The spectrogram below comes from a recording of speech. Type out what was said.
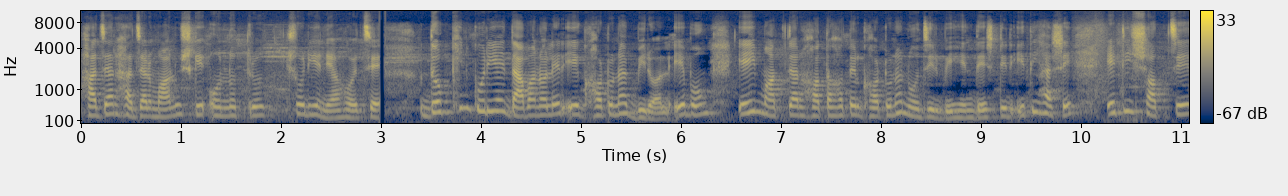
হাজার হাজার মানুষকে অন্যত্র সরিয়ে নেওয়া হয়েছে। দক্ষিণ কোরিয়ায় দাবানলের এ ঘটনা বিরল এবং এই মাত্রার হতাহতের ঘটনা নজিরবিহীন। দেশটির ইতিহাসে এটি সবচেয়ে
